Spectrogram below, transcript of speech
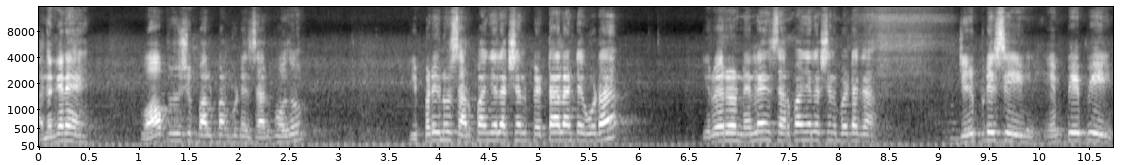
అందుకనే వాపు చూసి బల్బ్ అనుకుంటే సరిపోదు. ఇప్పటికి నువ్వు సర్పంచ్ ఎలక్షన్ పెట్టాలంటే కూడా ఇరవై రెండు నెలలైన సర్పంచ్ ఎలక్షన్ పెట్టక. జెడ్పీటీసీ ఎంపీపీ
